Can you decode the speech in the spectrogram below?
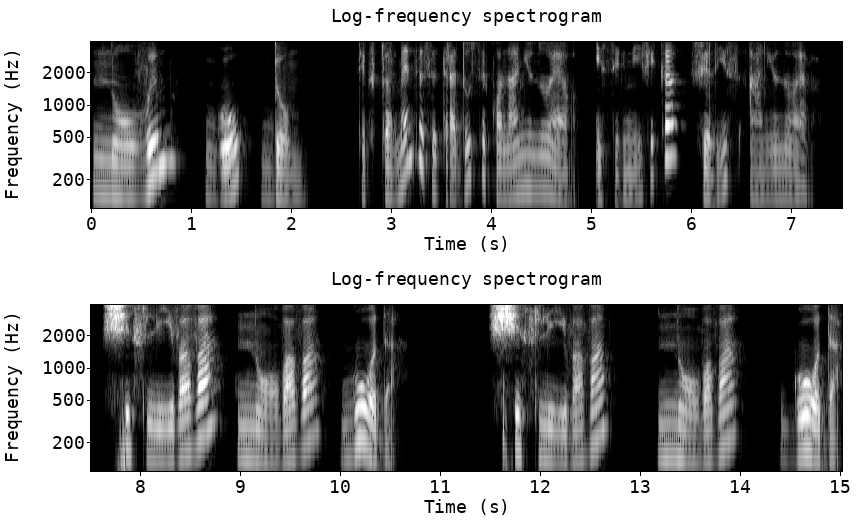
Новым годом. Textualmente se traduce con Año Nuevo y significa Feliz Año Nuevo. Счастливого Нового года. Счастливого Нового года.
